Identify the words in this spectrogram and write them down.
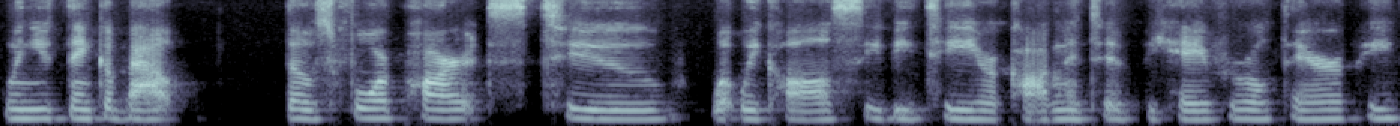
when you think about those four parts to what we call CBT or cognitive behavioral therapy?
